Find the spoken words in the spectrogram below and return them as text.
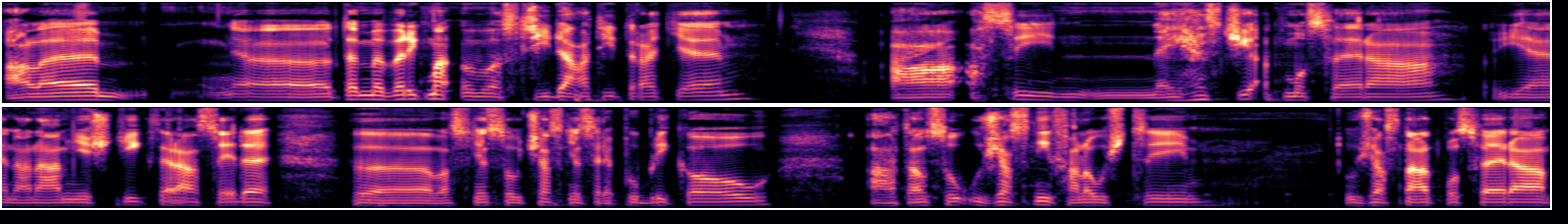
Ale uh, ten Maverick má, střídá té tratě a asi nejhezčí atmosféra je na náměstí, která se jede uh, vlastně současně s republikou. A tam jsou úžasní fanoušci úžasná atmosféra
